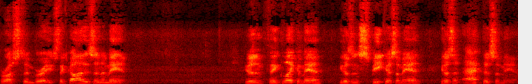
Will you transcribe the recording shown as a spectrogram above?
for us to embrace that God isn't a man. He doesn't think like a man. He doesn't speak as a man. He doesn't act as a man.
